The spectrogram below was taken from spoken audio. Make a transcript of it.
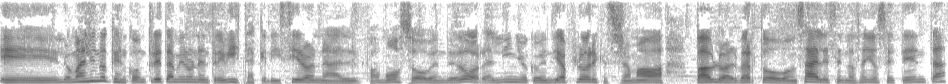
Eh, lo más lindo que encontré también una entrevista que le hicieron al famoso vendedor, al niño que vendía flores, que se llamaba Pablo Alberto González en los años 70,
